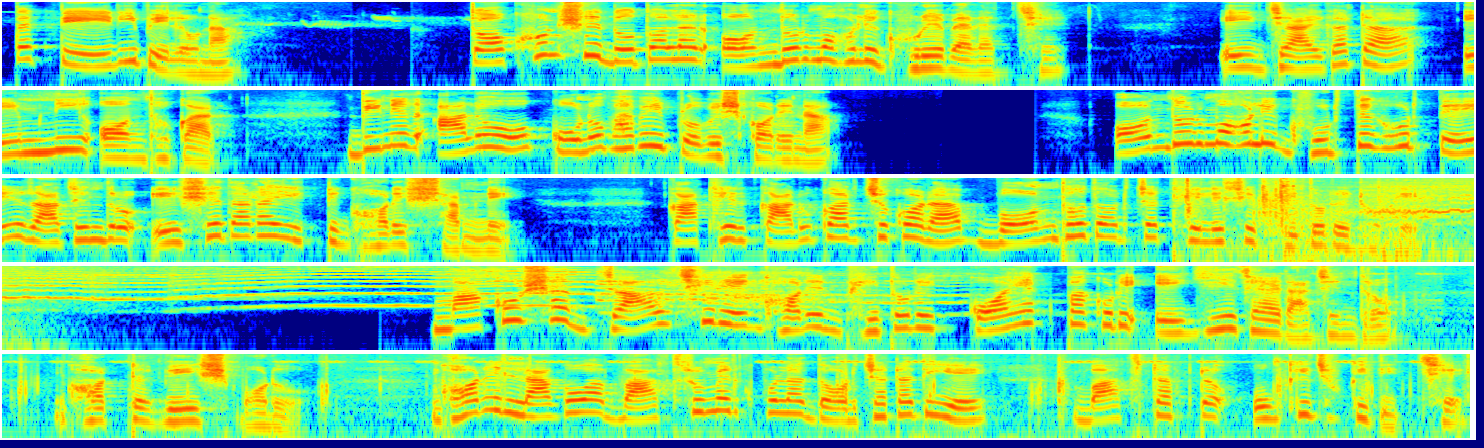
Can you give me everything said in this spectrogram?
তা টেরই পেল না। তখন সে দোতলার অন্দরমহলে ঘুরে বেড়াচ্ছে। এই জায়গাটা এমনি অন্ধকার, দিনের আলো কোনোভাবেই প্রবেশ করে না। অন্দরমহলে ঘুরতে ঘুরতে রাজেন্দ্র এসে দাঁড়ায় একটি ঘরের সামনে। কাঠের কারুকার্য করা বন্ধ দরজা ঠেলে সে ভিতরে ঢোকে। মাকড়সার জাল ছিঁড়ে ঘরের ভিতরে কয়েক পা করে এগিয়ে যায় রাজেন্দ্র। ঘরটা বেশ বড়। ঘরের লাগোয়া বাথরুমের খোলা দরজাটা দিয়ে বাথটাবটা উকি ঝুঁকি দিচ্ছে।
